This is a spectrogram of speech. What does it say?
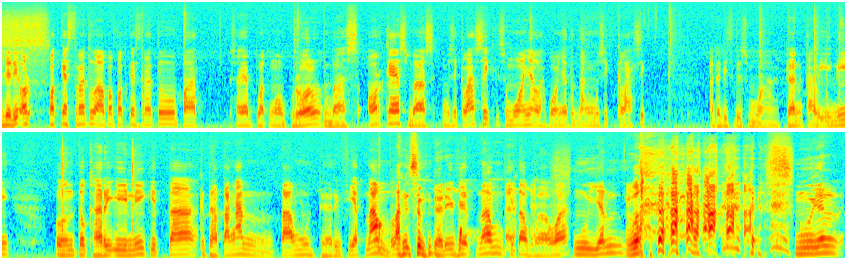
Jadi or, Podcastra itu apa? Podcastra itu tempat saya buat ngobrol, bahas orkes, bahas musik klasik, semuanya lah pokoknya tentang musik klasik ada di situ semua. Dan kali ini untuk hari ini kita kedatangan tamu dari Vietnam, langsung dari Vietnam kita bawa Nguyen, Nguyen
